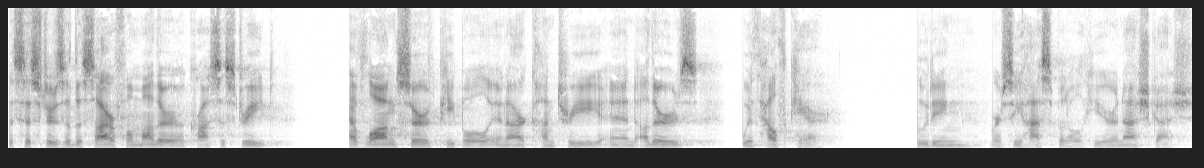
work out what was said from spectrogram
The Sisters of the Sorrowful Mother across the street have long served people in our country and others with health care including Mercy Hospital here in Oshkosh.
